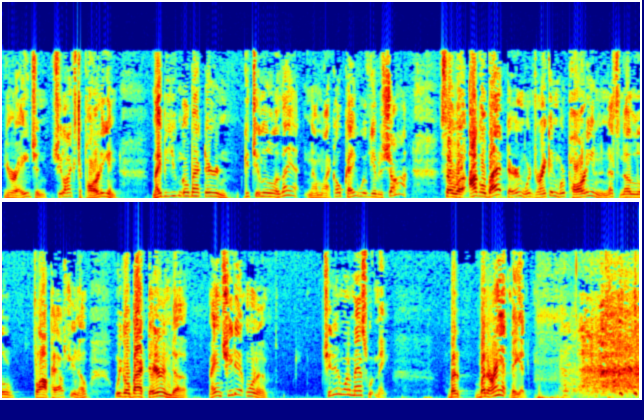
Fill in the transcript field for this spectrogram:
your age and she likes to party and maybe you can go back there and get you a little of that. And I'm like, okay, we'll give it a shot. So uh, I go back there and we're drinking, we're partying, and that's another little flop house, you know. We go back there and uh, man, she didn't want to, she didn't want to mess with me, but but her aunt did.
